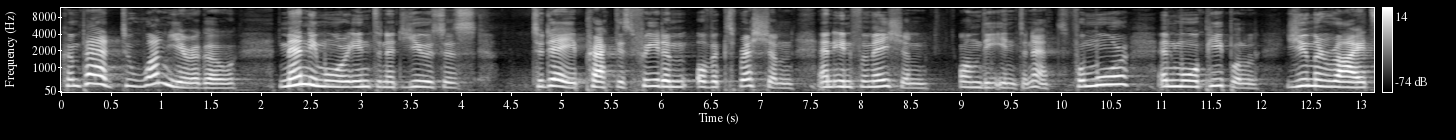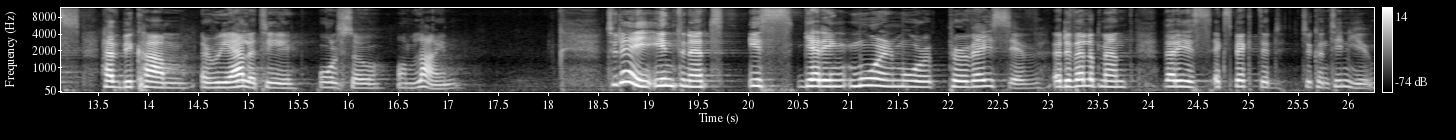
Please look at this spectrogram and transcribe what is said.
Compared to one year ago, many more internet users today practice freedom of expression and information on the internet. For more and more people, human rights have become a reality also online. Today, internet is getting more and more pervasive, a development that is expected to continue.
